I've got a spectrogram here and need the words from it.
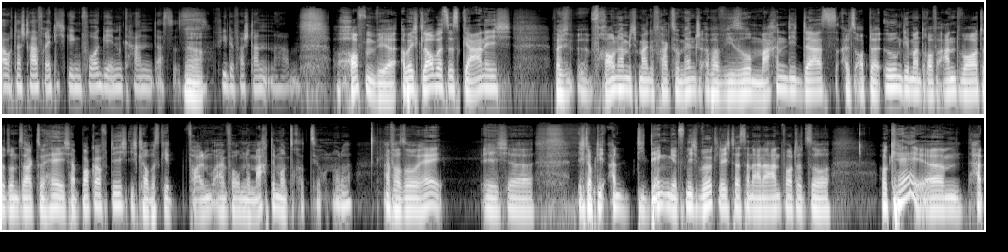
auch da strafrechtlich gegen vorgehen kann, dass es Ja. viele verstanden haben. Hoffen wir. Aber ich glaube, es ist gar nicht, weil äh, Frauen haben mich mal gefragt, so Mensch, aber wieso machen die das, als ob da irgendjemand drauf antwortet und sagt so, hey, ich habe Bock auf dich. Ich glaube, es geht vor allem einfach um eine Machtdemonstration, oder? Einfach so, hey, ich, äh, ich glaube, die, die denken jetzt nicht wirklich, dass dann einer antwortet so, okay, ähm, hat,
